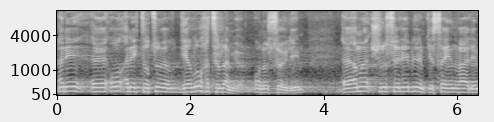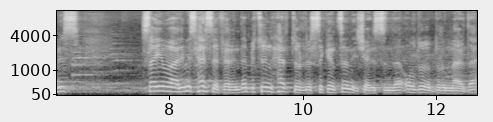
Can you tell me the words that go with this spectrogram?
hani e, o anekdotu, diyaloğu hatırlamıyorum. Onu söyleyeyim. E, ama şunu söyleyebilirim ki Sayın Valimiz Sayın Valimiz her seferinde bütün her türlü sıkıntının içerisinde olduğu durumlarda,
